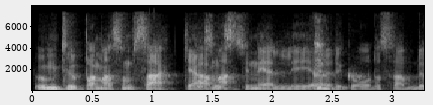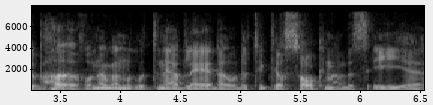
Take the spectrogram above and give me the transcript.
ungtupparna som Saka, Precis. Martinelli, Ödegård och sådär. Du behöver någon rutinerad ledare och det tyckte jag saknades i, eh,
